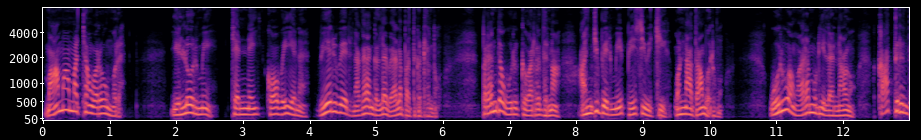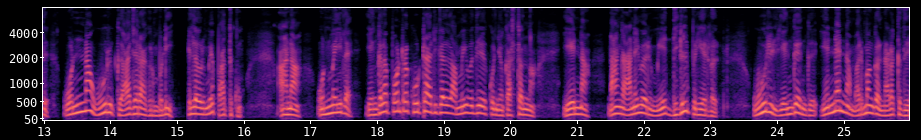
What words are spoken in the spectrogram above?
மாமா மச்சான் உறவு முறை. எல்லோருமே சென்னை கோவை என வேறு வேறு நகரங்களில் வேலை பார்த்துக்கிட்டு இருந்தோம். பிறந்த ஊருக்கு வர்றதுன்னா அஞ்சு பேருமே பேசி வச்சு ஒன்றா தான் வருவோம். ஒருவன் வர முடியலன்னாலும் காத்திருந்து ஒன்றா ஊருக்கு ஆஜராகும்படி எல்லோருமே பார்த்துக்குவோம். ஆனால் உண்மையில் எங்களை போன்ற கூட்டாளிகள் அமைவது கொஞ்சம் கஷ்டம்தான். ஏன்னா நாங்கள் அனைவருமே திகில் பிரியர்கள். ஊரில் எங்கெங்கு என்னென்ன மர்மங்கள் நடக்குது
